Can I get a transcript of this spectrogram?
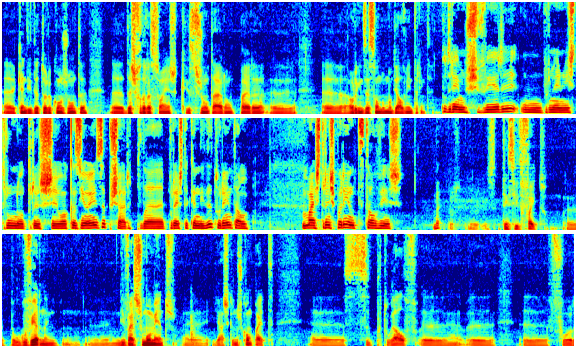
a candidatura conjunta das federações que se juntaram para a organização do Mundial 2030. Poderemos ver o Primeiro-Ministro, noutras ocasiões, a puxar pela, por esta candidatura, então. Mais transparente, talvez. Bem, tem sido feito. Eh, pelo governo em, eh, em, diversos momentos eh, e acho que nos compete. se Portugal for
